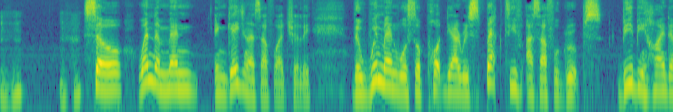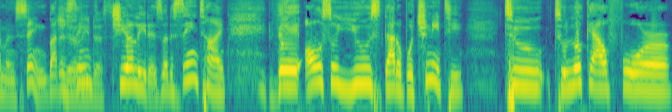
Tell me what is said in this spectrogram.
Mm-hmm. Mm-hmm. So when the men engage in Asafo atwele, the women will support their respective Asafo groups be behind them and sing. But at the same cheerleaders. At the same time, they also use that opportunity to to look out for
